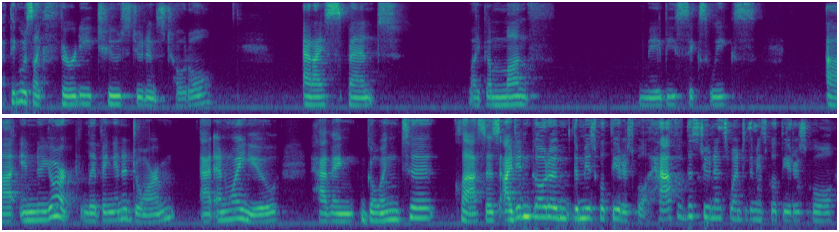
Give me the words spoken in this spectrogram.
I think it was like 32 students total, and I spent like a month, maybe six weeks, uh, in New York, living in a dorm at NYU, having going to classes. I didn't go to the musical theater school. Half of the students went to the musical theater school,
